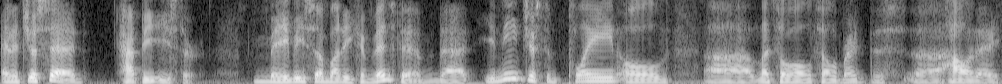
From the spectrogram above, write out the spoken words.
And it just said, Happy Easter. Maybe somebody convinced him that you need just a plain old uh, let's all celebrate this uh, holiday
